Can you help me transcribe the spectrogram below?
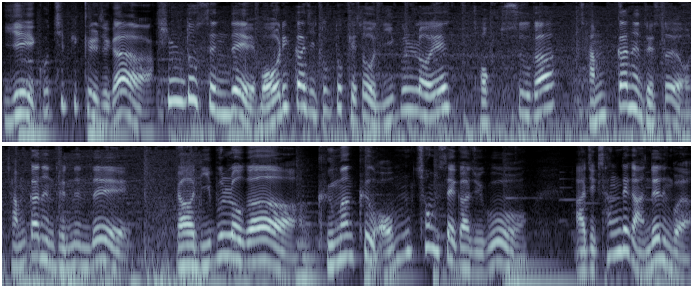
이게 코치피클즈가 힘도 센데 머리까지 똑똑해서 니블러의 적수가 잠깐은 됐어요. 잠깐은 됐는데 야 니블러가 그만큼 엄청 세가지고 아직 상대가 안 되는 거야.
